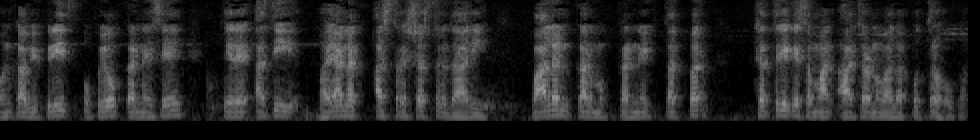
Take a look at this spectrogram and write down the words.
उनका विपरीत उपयोग करने से तेरे अति भयानक अस्त्र शस्त्रधारी पालन कर्म करने तत्पर क्षत्रिय के समान आचरण वाला पुत्र होगा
